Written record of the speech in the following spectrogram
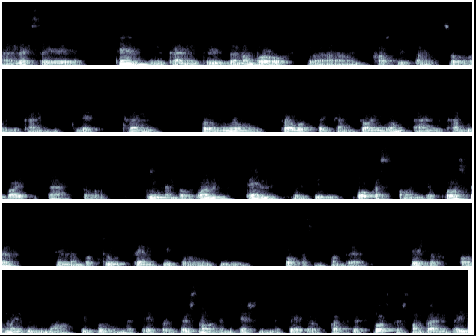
uh, let's say, 10, you can increase the number of um, participants, so you can get 20. So new fellows, they can join you, and you can divide that. So team number one, 10 will be focused on the poster. Team number two, 10 people will be focusing on the paper, or maybe more people in the paper. There's no limitation in the paper, but the poster, sometimes they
